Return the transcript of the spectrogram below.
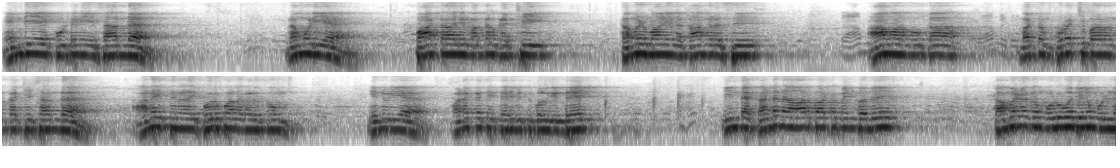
என்டிஏ கூட்டணியை சார்ந்த நம்முடைய பாட்டாளி மக்கள் கட்சி தமிழ் மாநில காங்கிரஸ் அமமுக மற்றும் புரட்சி பாரதம் கட்சி சார்ந்த அனைத்து நிலை பொறுப்பாளர்களுக்கும் என்னுடைய வணக்கத்தை தெரிவித்துக் கொள்கின்றேன். இந்த கண்டன ஆர்ப்பாட்டம் என்பது தமிழகம் முழுவதிலும் உள்ள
